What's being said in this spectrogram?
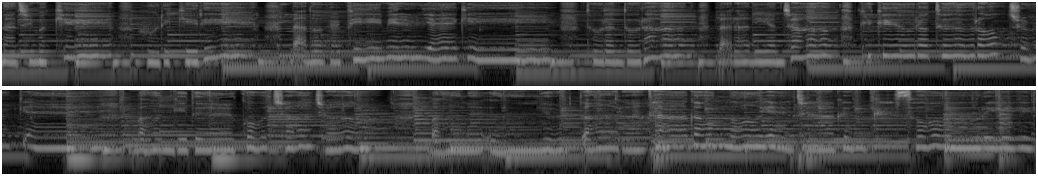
나지막히 우리끼리 나눠갈 비밀 얘기 도란도란 나란히 앉아 귀 기울여 들어줄게 마음 기대고 찾아 마음의 음율 따라 다가온 너의 작은 그 소리.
